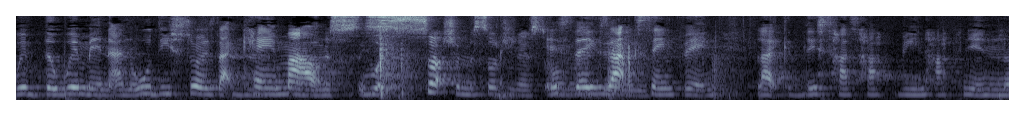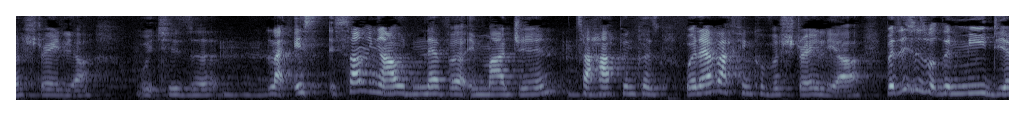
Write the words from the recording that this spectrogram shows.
with the women and all these stories that mm. came out. Mis- wa- such a misogynist. oh it's my the exact same thing. Like this has hap- been happening in Australia, which is a Mm-hmm. like it's, it's something I would never imagine to mm-hmm. happen because whenever I think of Australia, but this is what the media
